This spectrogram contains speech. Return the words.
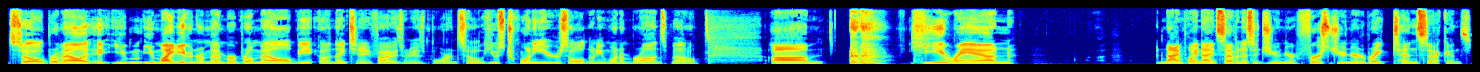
So Bromell, it, you you might even remember Bromell being oh 1995 is when he was born. So he was 20 years old when he won a bronze medal. Um, he ran 9.97 as a junior, first junior to break 10 seconds.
